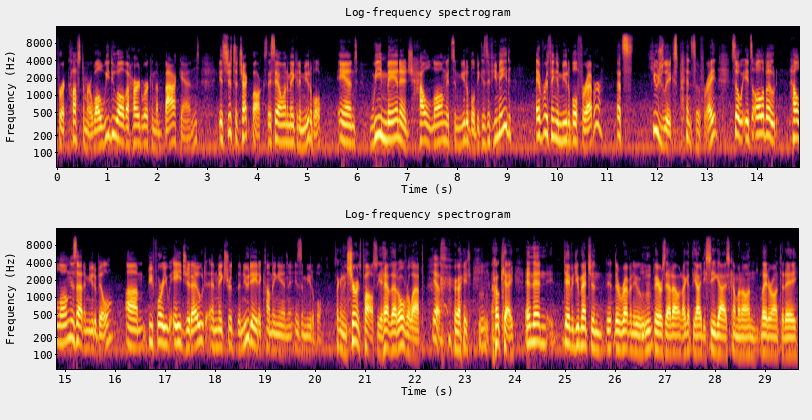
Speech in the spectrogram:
for a customer? While we do all the hard work in the back end, it's just a checkbox. They say, I want to make it immutable, and we manage how long it's immutable, because if you made everything immutable forever, that's hugely expensive, right? So it's all about how long is that immutable um, before you age it out and make sure that the new data coming in is immutable. It's like an insurance policy, you have that overlap. Yes. right, mm. okay. And then, David, you mentioned the revenue mm -hmm. bears that out. I got the IDC guys coming on later on today.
